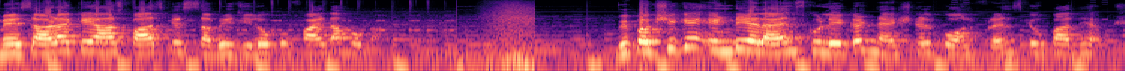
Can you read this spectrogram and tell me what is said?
मेहसाड़ा के आसपास के सभी जिलों को फ़ायदा होगा। विपक्षी के इंडिया अलायंस को लेकर नेशनल कॉन्फ्रेंस के उपाध्यक्ष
